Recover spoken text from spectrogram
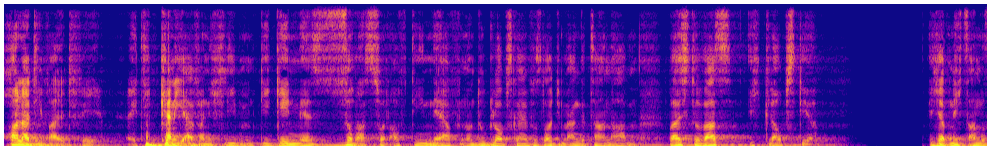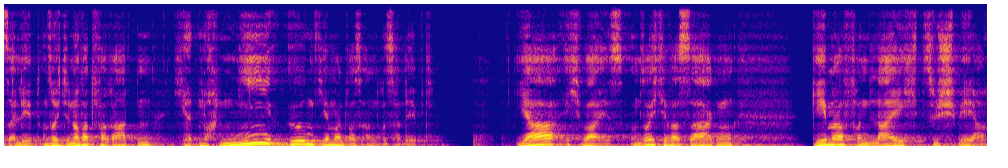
holla die Waldfee. Ey, die kann ich einfach nicht lieben. Die gehen mir sowas von auf die Nerven und du glaubst gar nicht, was Leute mir angetan haben. Weißt du was? Ich glaub's dir. Ich habe nichts anderes erlebt. Und soll ich dir noch was verraten? Hier hat noch nie irgendjemand was anderes erlebt. Ja, ich weiß. Und soll ich dir was sagen? Geh mal von leicht zu schwer.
